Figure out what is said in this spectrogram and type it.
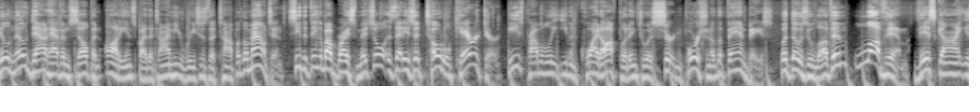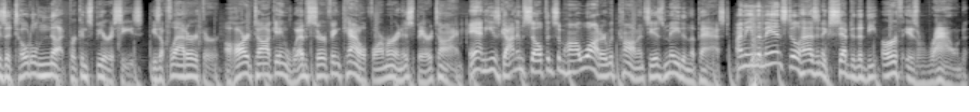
he'll no doubt have himself an audience by the time he reaches the top of the mountain. See, the thing about Bryce Mitchell is that he's a total character. He's probably even quite off-putting to a certain portion of the fan base. But those who love him, love him! This guy is a total nut for conspiracies. He's a flat earther, a hard-talking, web-surfing cattle farmer in his spare time, and he's gotten himself in some hot water with comments he has made in the past. I mean, the man still hasn't accepted that the earth is round.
